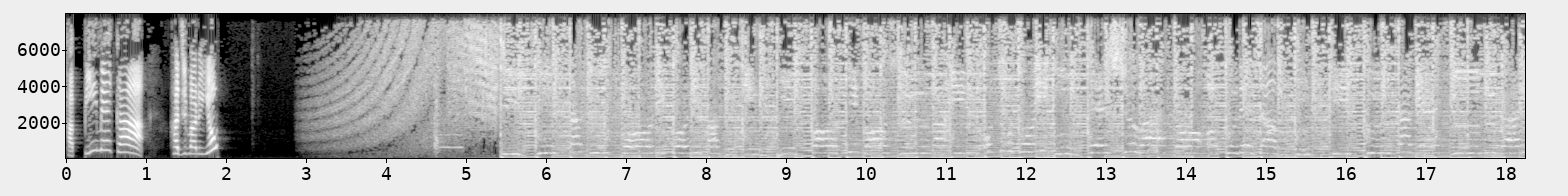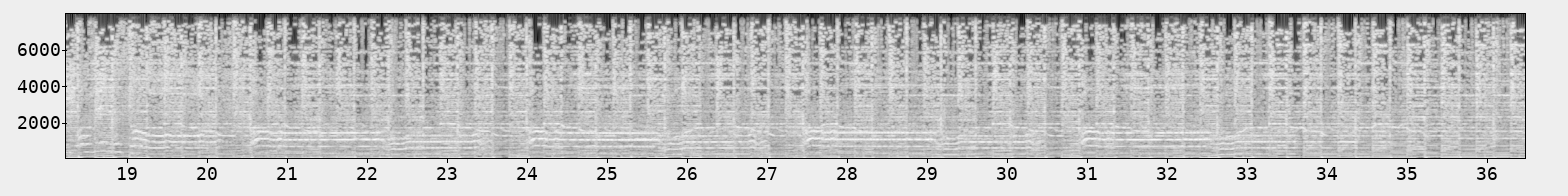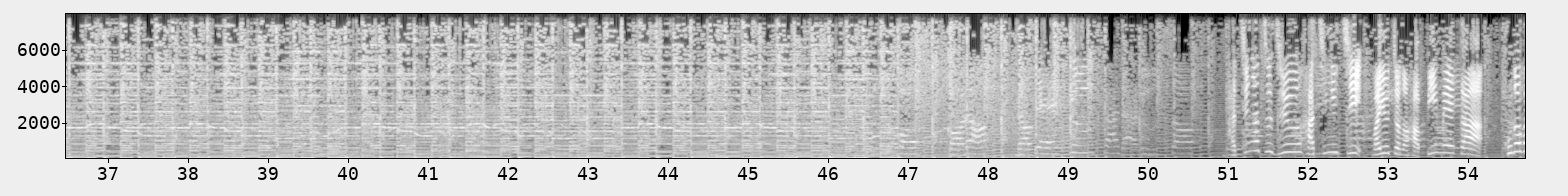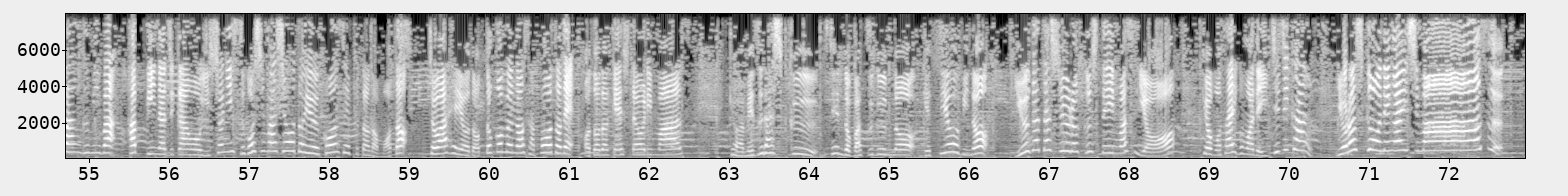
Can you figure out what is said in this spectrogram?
ハッピーメーカー、始まるよ。まゆちょのハッピーメーカー。この番組は、ハッピーな時間を一緒に過ごしましょうというコンセプトのもと、ちょわへよ .com のサポートでお届けしております。今日は珍しく、鮮度抜群の月曜日の夕方収録していますよ。今日も最後まで1時間、よろしくお願いしまーす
